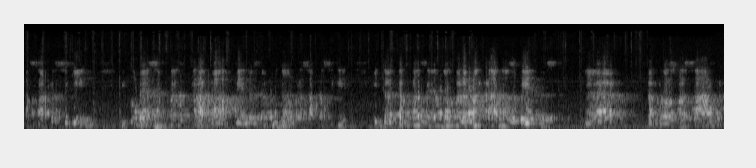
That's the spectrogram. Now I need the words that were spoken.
para a safra seguinte e começa travar vendas da algodão para a safra seguinte. Então, está fazendo agora marcado as vendas é, da próxima safra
